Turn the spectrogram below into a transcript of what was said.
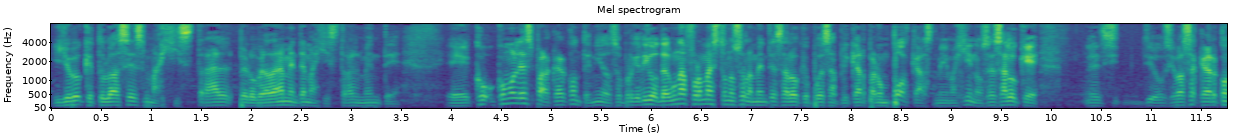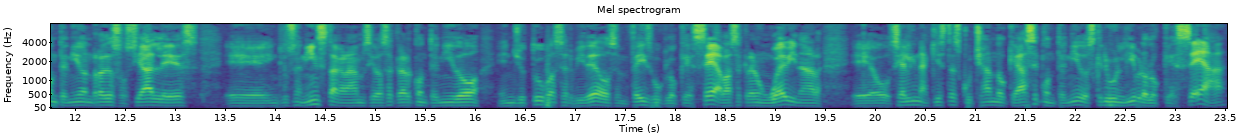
y yo veo que tú lo haces magistral, pero verdaderamente magistralmente. Eh, ¿cómo, cómo lees para crear contenido? O porque digo, de alguna forma esto no solamente es algo que puedes aplicar para un podcast, me imagino. O sea, es algo que, eh, si vas a crear contenido en redes sociales, eh, incluso en Instagram, si vas a crear contenido en YouTube, hacer videos, en Facebook, lo que sea, vas a crear un webinar, eh, o si alguien aquí está escuchando que hace contenido, escribe un libro, lo que sea,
